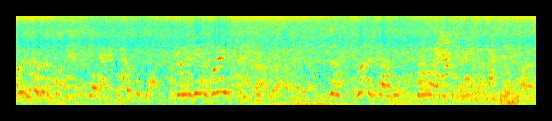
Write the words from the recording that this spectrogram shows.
欢迎进入。欢迎进入。欢迎欢迎。欢迎欢迎。欢迎欢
